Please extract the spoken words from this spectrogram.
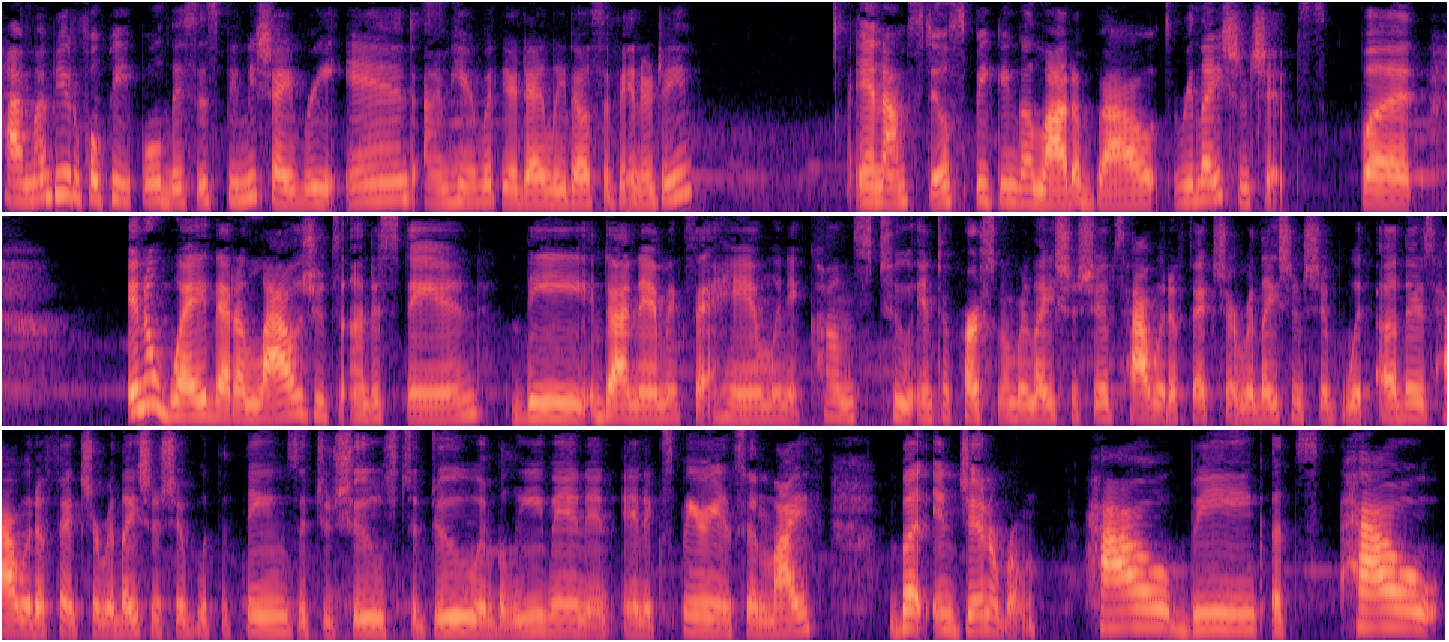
Hi, my beautiful people. This is Bimi Shavery, and I'm here with your daily dose of energy. And I'm still speaking a lot about relationships, but in a way that allows you to understand the dynamics at hand when it comes to interpersonal relationships, how it affects your relationship with others, how it affects your relationship with the things that you choose to do and believe in and, and experience in life, but in general, how being a, how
